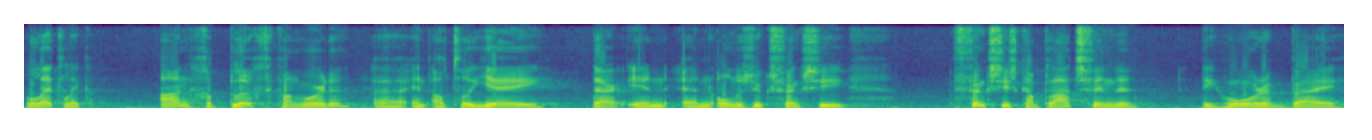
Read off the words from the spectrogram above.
letterlijk aangeplukt kan worden. Uh, een atelier, daarin een onderzoeksfunctie, functies kan plaatsvinden die horen bij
